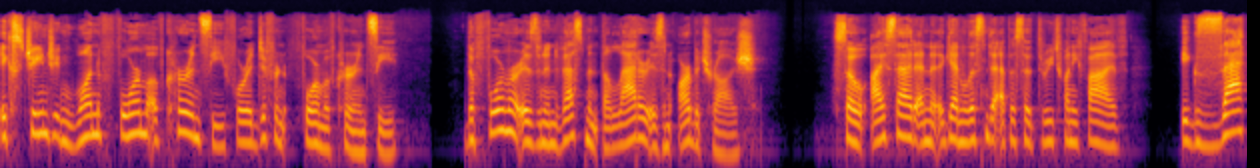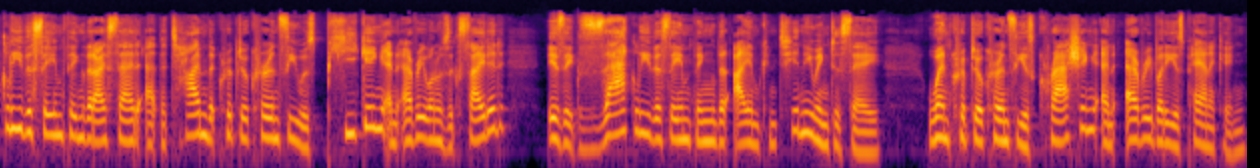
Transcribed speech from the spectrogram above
exchanging one form of currency for a different form of currency. The former is an investment, the latter is an arbitrage. So I said, and again, listen to episode 325, exactly the same thing that I said at the time that cryptocurrency was peaking and everyone was excited is exactly the same thing that I am continuing to say when cryptocurrency is crashing and everybody is panicking.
